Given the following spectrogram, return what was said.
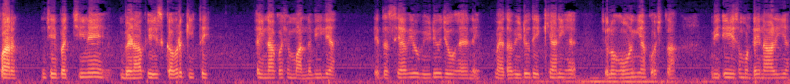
ਪਰ ਜੇ ਬੱਚੀ ਨੇ ਬਿਨਾ ਫੇਸ ਕਵਰ ਕੀਤੇ ਇੰਨਾ ਕੁਝ ਮੰਨ ਵੀ ਲਿਆ ਤੇ ਦੱਸਿਆ ਵੀ ਉਹ ਵੀਡੀਓ ਜੋ ਹੈ ਨੇ ਮੈਂ ਤਾਂ ਵੀਡੀਓ ਦੇਖਿਆ ਨਹੀਂ ਹੈ। ਚਲੋ ਹੋਣਗੀਆਂ ਕੁਝ ਤਾਂ, ਵੀ ਇਸ ਮੁੰਡੇ ਨਾਲ ਹੀ ਆ,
